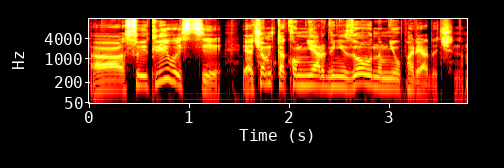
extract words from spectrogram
а, суетливости, и о чем-то таком неорганизованном, неупорядоченном.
